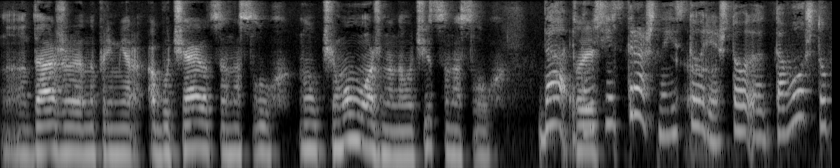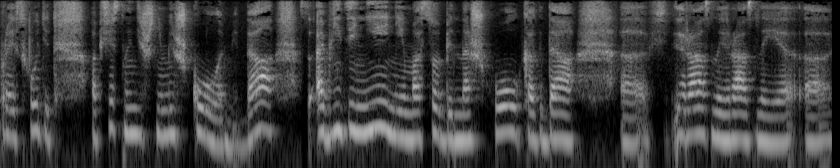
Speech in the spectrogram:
э, даже, например, обучаются на слух. Ну, чему можно научиться на слух? Да, То это есть... очень страшная история что, э, того, что происходит вообще с нынешними школами, да, с объединением особенно школ, когда разные-разные э,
